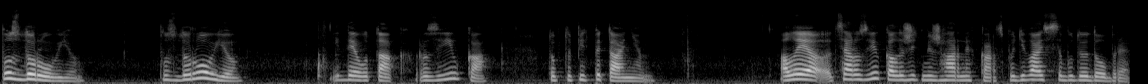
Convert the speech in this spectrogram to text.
По здоров'ю. По здоров'ю іде отак розвілка, тобто під питанням. Але ця розвілка лежить між гарних карт. Сподіваюся, все буде добре.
